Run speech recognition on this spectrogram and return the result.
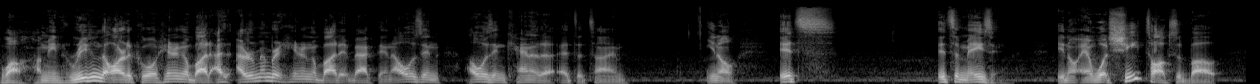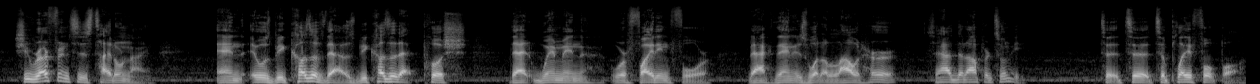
Wow, I mean, reading the article, hearing about it, I, I remember hearing about it back then. I was in I was in Canada at the time. You know, it's it's amazing, you know. And what she talks about, she references Title IX, and it was because of that. It was because of that push that women were fighting for back then, is what allowed her to have that opportunity to, to, to play football.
